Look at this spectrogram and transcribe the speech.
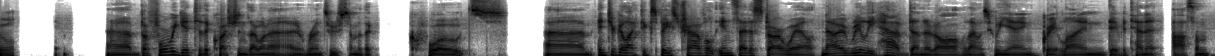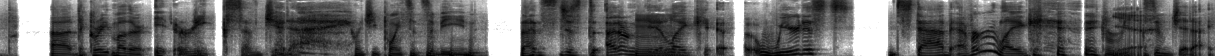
Cool. Uh, before we get to the questions, I want to run through some of the quotes. Um, intergalactic space travel inside a star whale. Now I really have done it all. That was Huyang. Great line. David Tennant. Awesome. Uh, the Great Mother. It reeks of Jedi when she points at Sabine. That's just I don't Hmm. like weirdest stab ever. Like it reeks of Jedi.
